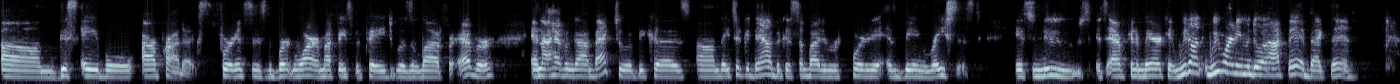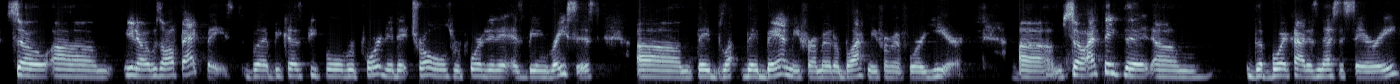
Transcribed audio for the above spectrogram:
um, disable our products. For instance, the Burton Wire, my Facebook page was alive forever and I haven't gone back to it because um, they took it down because somebody reported it as being racist. It's news. It's African American. We don't. We weren't even doing op-ed back then. So um, you know, it was all fact based. But because people reported it, trolls reported it as being racist, um, they bl- they banned me from it or blocked me from it for a year. Um, so I think that um, the boycott is necessary,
